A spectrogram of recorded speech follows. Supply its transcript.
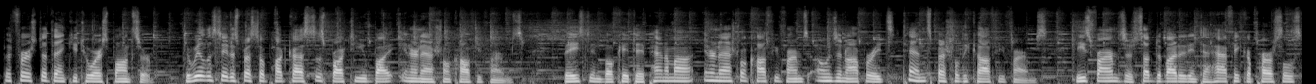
But first, a thank you to our sponsor. The Real Estate Espresso Podcast is brought to you by International Coffee Farms. Based in Boquete, Panama, International Coffee Farms owns and operates 10 specialty coffee farms. These farms are subdivided into half acre parcels,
